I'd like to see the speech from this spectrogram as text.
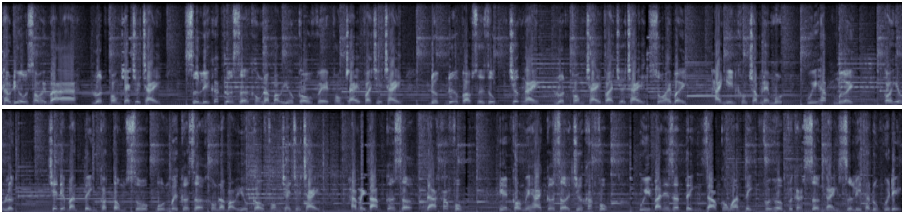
Theo điều 63A Luật Phòng cháy chữa cháy, xử lý các cơ sở không đảm bảo yêu cầu về phòng cháy và chữa cháy được đưa vào sử dụng trước ngày Luật Phòng cháy và chữa cháy số 27 2001 QH10 có hiệu lực. Trên địa bàn tỉnh có tổng số 40 cơ sở không đảm bảo yêu cầu phòng cháy chữa cháy, 28 cơ sở đã khắc phục. Hiện còn 12 cơ sở chưa khắc phục. Ủy ban nhân dân tỉnh giao công an tỉnh phối hợp với các sở ngành xử lý theo đúng quy định.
